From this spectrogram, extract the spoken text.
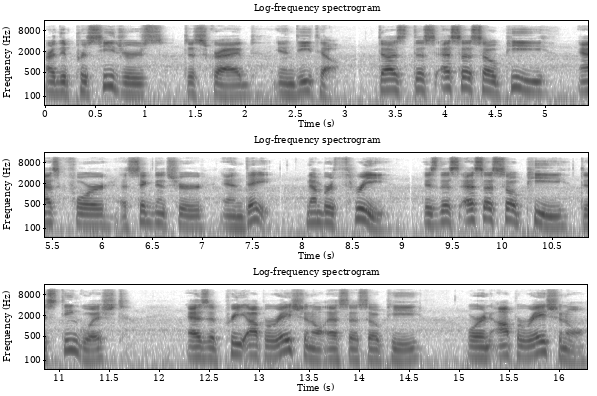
are the procedures described in detail? Does this SSOP ask for a signature and date? Number three, is this SSOP distinguished as a pre-operational SSOP or an operational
